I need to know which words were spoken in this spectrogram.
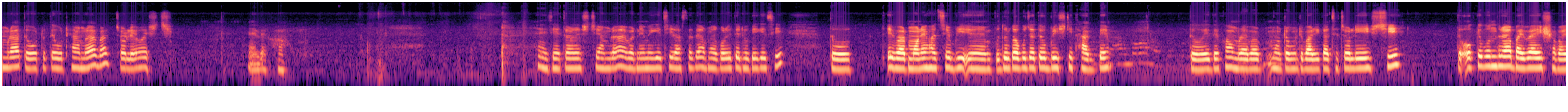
আমরা, তো অটোতে উঠে আমরা আবার চলেও এসছি। এই দেখো। এই যে চলে এসছি আমরা, এবার নেমে গেছি রাস্তাতে, আমরা গড়িতে ঢুকে গেছি। তো এবার মনে হচ্ছে দুর্গাপূজাতেও বৃষ্টি থাকবে। তো এই দেখো, আমরা এবার মোটামুটি বাড়ির কাছে চলে এসেছি। তো ওকে বন্ধুরা, বাই বাই, সবাই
